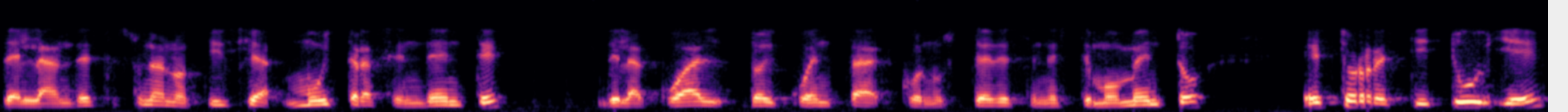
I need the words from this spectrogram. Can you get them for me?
de Landa. Esta es una noticia muy trascendente de la cual doy cuenta con ustedes en este momento. Esto restituye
